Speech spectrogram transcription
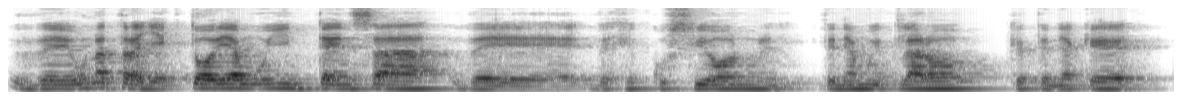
de una trayectoria muy intensa de, de ejecución, tenía muy claro que tenía que,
